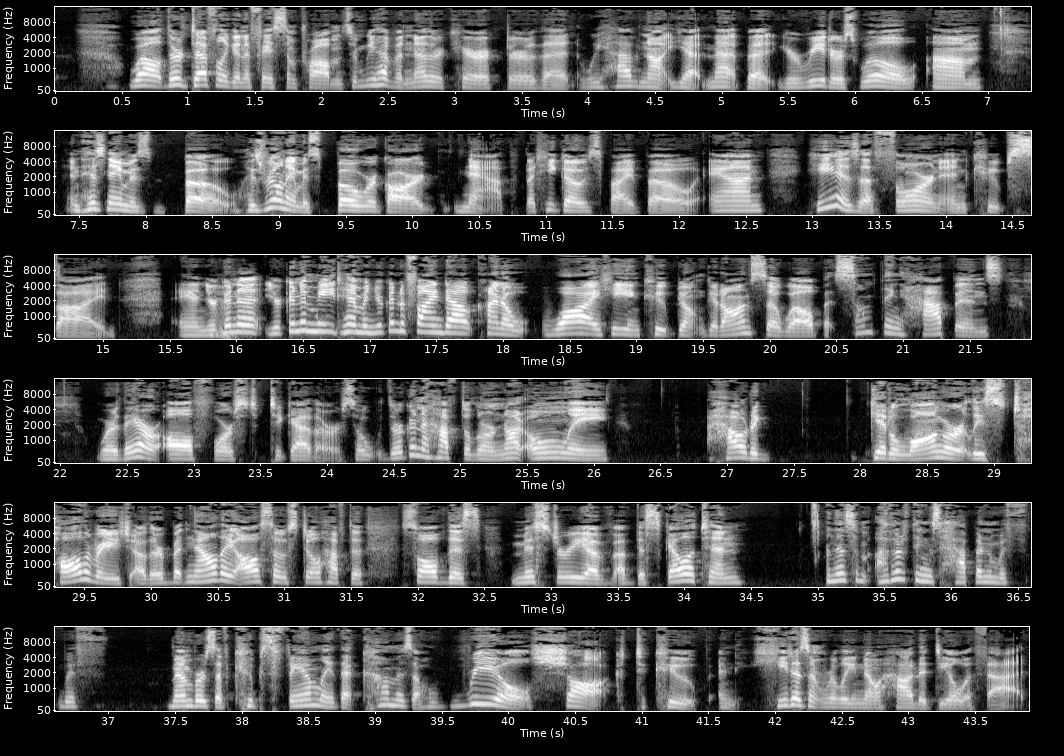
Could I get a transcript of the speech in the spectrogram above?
Well, they're definitely going to face some problems. And we have another character that we have not yet met, but your readers will. Um, and his name is Bo. His real name is Beauregard Knapp, but he goes by Bo. And he is a thorn in Coop's side. And you're hmm. gonna you're gonna meet him and you're gonna find out kind of why he and Coop don't get on so well, but something happens where they are all forced together. So they're gonna have to learn not only how to get along or at least tolerate each other. But now they also still have to solve this mystery of, of the skeleton. And then some other things happen with, with members of Coop's family that come as a real shock to Coop, and he doesn't really know how to deal with that.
